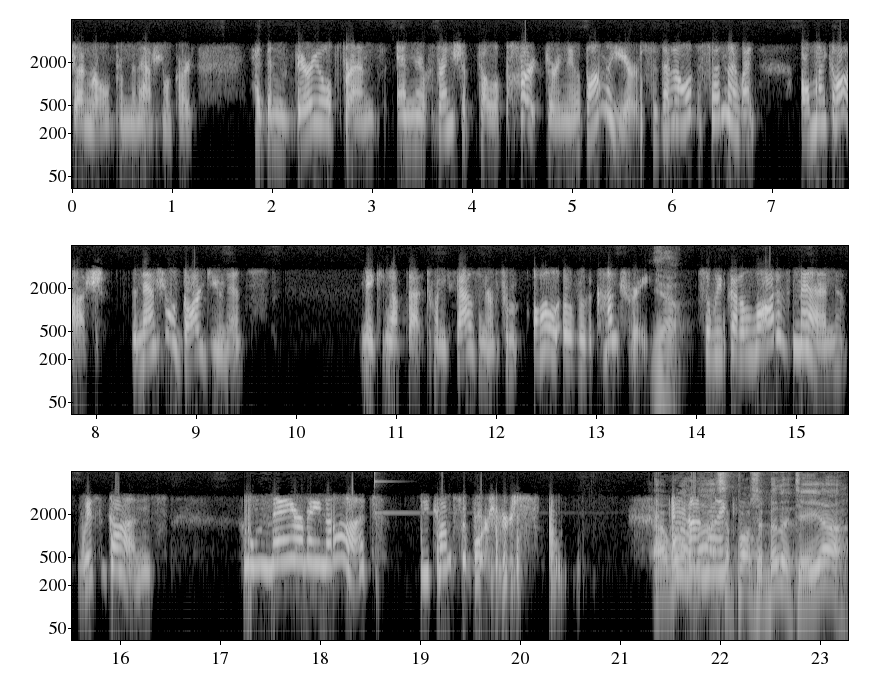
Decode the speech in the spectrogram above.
general from the National Guard had been very old friends, and their friendship fell apart during the Obama years. So then all of a sudden I went, oh my gosh, the National Guard units making up that 20,000 are from all over the country. Yeah. So we've got a lot of men with guns who may or may not be Trump supporters. Uh, well, that's like- a possibility, yeah.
